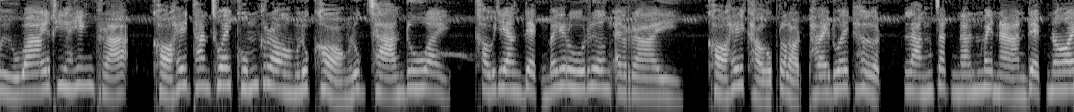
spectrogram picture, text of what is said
มือไหว้ที่หิ้งพระ ขอให้ท่านช่วยคุ้มครองลูกของลูกช้างด้วย เขายังเด็กไม่รู้เรื่องอะไร ขอให้เขาปลอดภัยด้วยเถิด หลังจากนั้นไม่นานเด็กน้อย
